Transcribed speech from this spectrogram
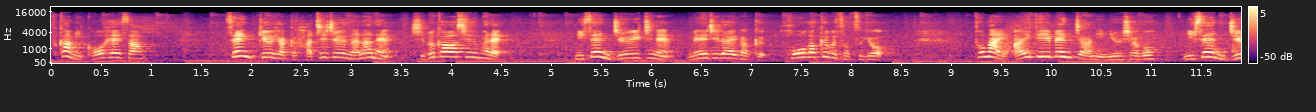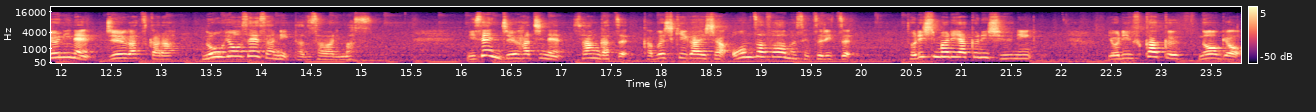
深見康平さん。1987年渋川市生まれ。2011年明治大学法学部卒業。都内 IT ベンチャーに入社後2012年10月から農業生産に携わります。2018年3月株式会社オン・ザ・ファーム設立。取締役に就任。より深く農業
